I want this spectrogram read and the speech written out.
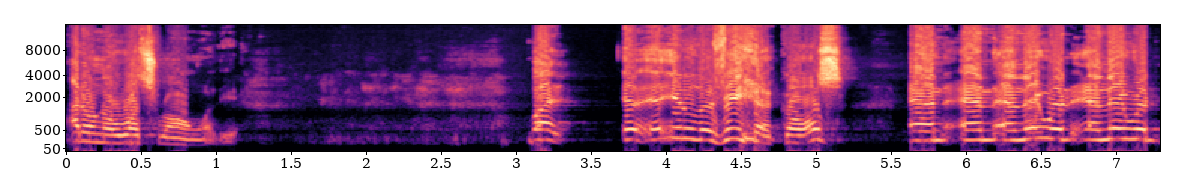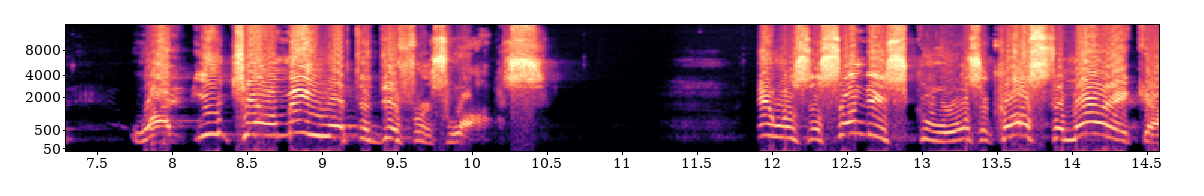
I don't know what's wrong with you. But, eh, eh, you know, their vehicles, and, and, and they would, and they would, what? You tell me what the difference was. It was the Sunday schools across America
